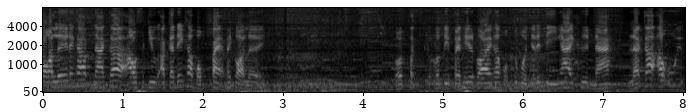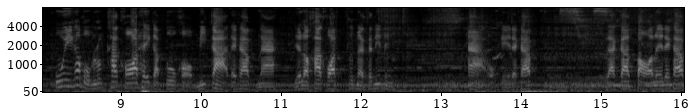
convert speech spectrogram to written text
ก่อนเลยนะครับนะก็เอาสกิลอากาเดครับผมแปะไปก่อนเลยลดลดดีเฟนที่เรียบร้อยครับผมทุกคนจะได้ตีง่ายขึ้นนะ แล้วก็เอาอุยอุยครับผมลดค่าคอร์สให้กับตัวของมิกะนะครับนะเดี๋ยวเราค่าคอร์สสักหน่อยสักนิดหนึ่งอ่าโอเคนะครับ แล้วก็ต่อเลยนะครับ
